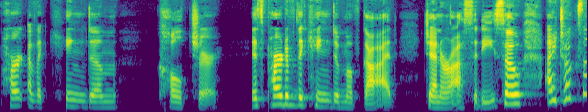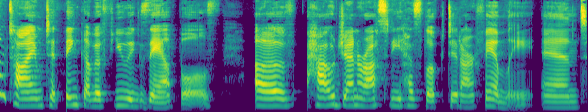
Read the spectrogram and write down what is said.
part of a kingdom culture. It's part of the kingdom of God, generosity. So I took some time to think of a few examples of how generosity has looked in our family. And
